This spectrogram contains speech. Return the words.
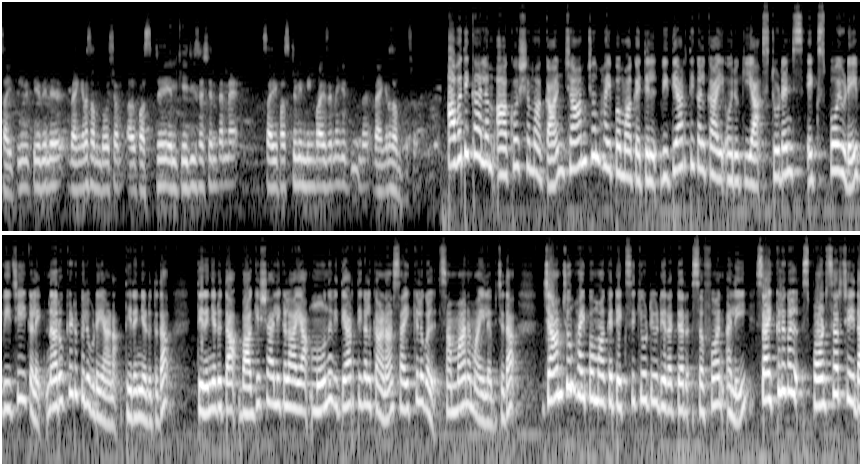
സൈക്കിൾ കിട്ടിയതിൽ ഭയങ്കര സന്തോഷം. അത് first L K G session തന്നെ ഫസ്റ്റ് വിന്നിംഗ് പ്രൈസ് തന്നെ കിട്ടിയിട്ടുണ്ട് ഭയങ്കര സന്തോഷം. അവധിക്കാലം ആഘോഷമാക്കാൻ ജാംജും ഹൈപ്പർ മാർക്കറ്റിൽ വിദ്യാർത്ഥികൾക്കായി ഒരുക്കിയ സ്റ്റുഡൻസ് എക്സ്പോയുടെ വിജയികളെ നറുക്കെടുപ്പിലൂടെയാണ് തിരഞ്ഞെടുത്തത്. തിരഞ്ഞെടുത്ത ഭാഗ്യശാലികളായ മൂന്ന് വിദ്യാർത്ഥികൾക്കാണ് സൈക്കിളുകൾ സമ്മാനമായി ലഭിച്ചത്. Jamjoom hypermarket executive director Safwan Ali സൈക്കിളുകൾ സ്പോൺസർ ചെയ്ത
